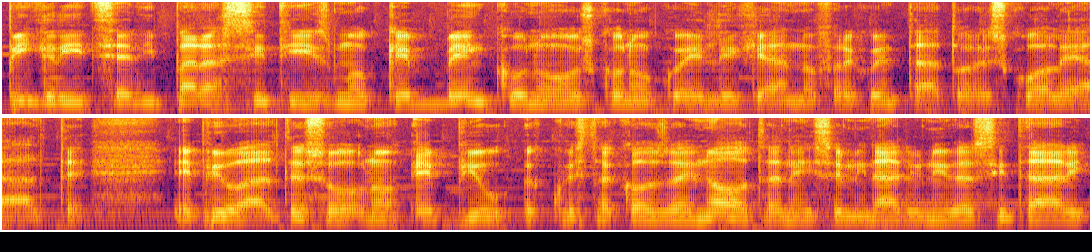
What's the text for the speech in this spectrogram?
pigrizia, di parassitismo che ben conoscono quelli che hanno frequentato le scuole alte e più alte sono e più questa cosa è nota nei seminari universitari,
